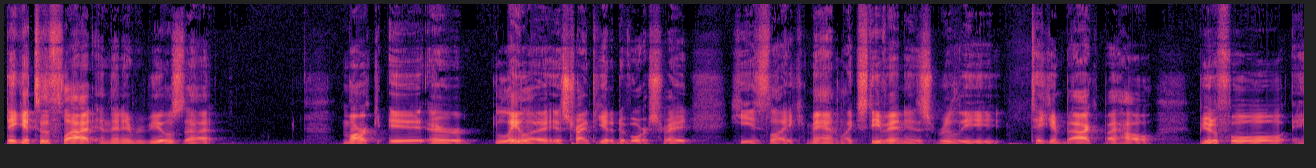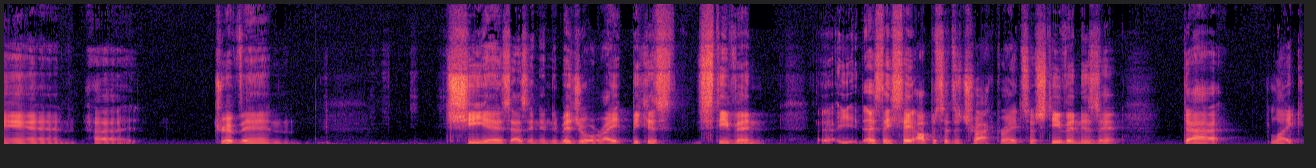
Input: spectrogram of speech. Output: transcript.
they get to the flat, and then it reveals that Mark is, or Layla is trying to get a divorce. Right? He's like, man, like Steven is really taken back by how beautiful and uh, driven she is as an individual, right? Because Steven, uh, as they say, opposites attract, right? So Steven isn't that like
